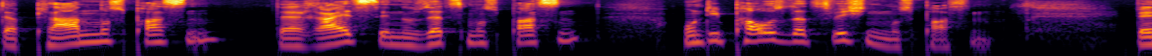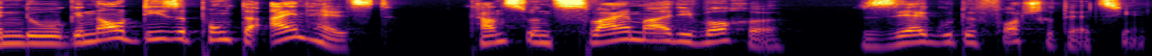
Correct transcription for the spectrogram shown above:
der Plan muss passen, der Reiz, den du setzt, muss passen und die Pause dazwischen muss passen. Wenn du genau diese Punkte einhältst, kannst du in zweimal die Woche sehr gute Fortschritte erzielen.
